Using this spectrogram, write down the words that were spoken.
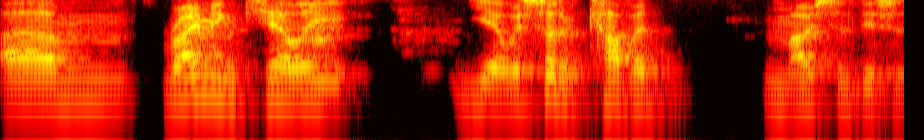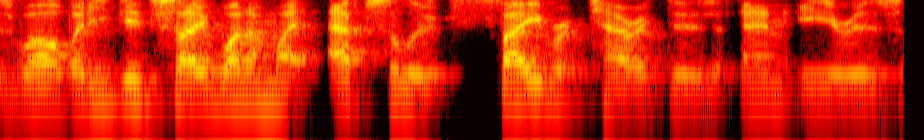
Um, Raymond Kelly, yeah, we sort of covered most of this as well, but he did say one of my absolute favorite characters and eras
